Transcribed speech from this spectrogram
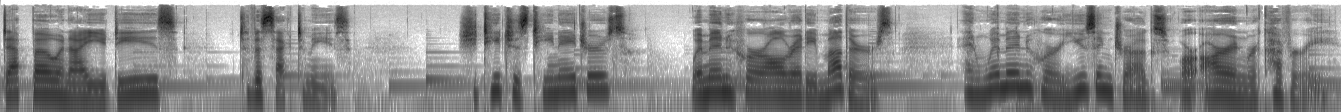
Depo and IUDs, to vasectomies. She teaches teenagers, women who are already mothers, and women who are using drugs or are in recovery.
